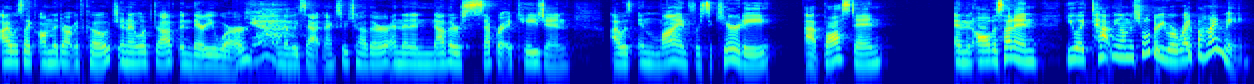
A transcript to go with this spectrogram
I was like on the Dartmouth coach and I looked up and there you were. Yeah. And then we sat next to each other. And then another separate occasion, I was in line for security at Boston and then all of a sudden you like tapped me on the shoulder. You were right behind me.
